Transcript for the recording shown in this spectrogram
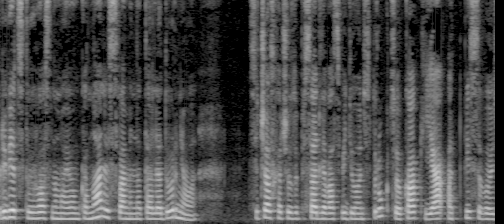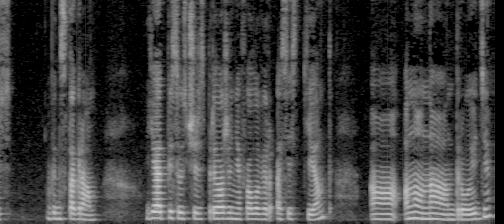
Приветствую вас на моем канале, с вами Наталья Дурнева. Сейчас хочу записать для вас видеоинструкцию, как я отписываюсь в Инстаграм. Я отписываюсь через приложение Follower Assistant. А, оно на андроиде.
